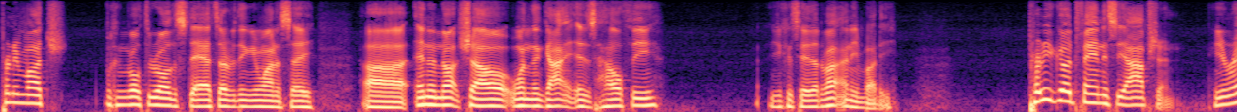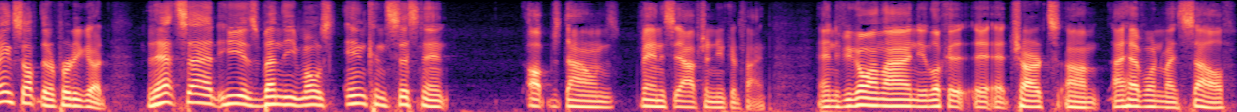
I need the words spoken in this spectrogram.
pretty much, we can go through all the stats, everything you want to say. Uh, in a nutshell, when the guy is healthy, you can say that about anybody pretty good fantasy option. He ranks up there pretty good. That said, he has been the most inconsistent ups downs fantasy option you can find. And if you go online, you look at at, charts. Um, I have one myself.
